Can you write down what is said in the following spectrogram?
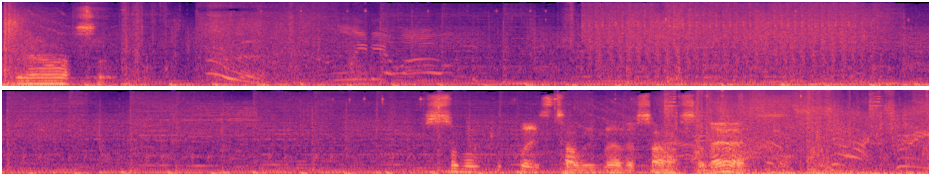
Fucking awesome. Someone could please tell me where the assassin is.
